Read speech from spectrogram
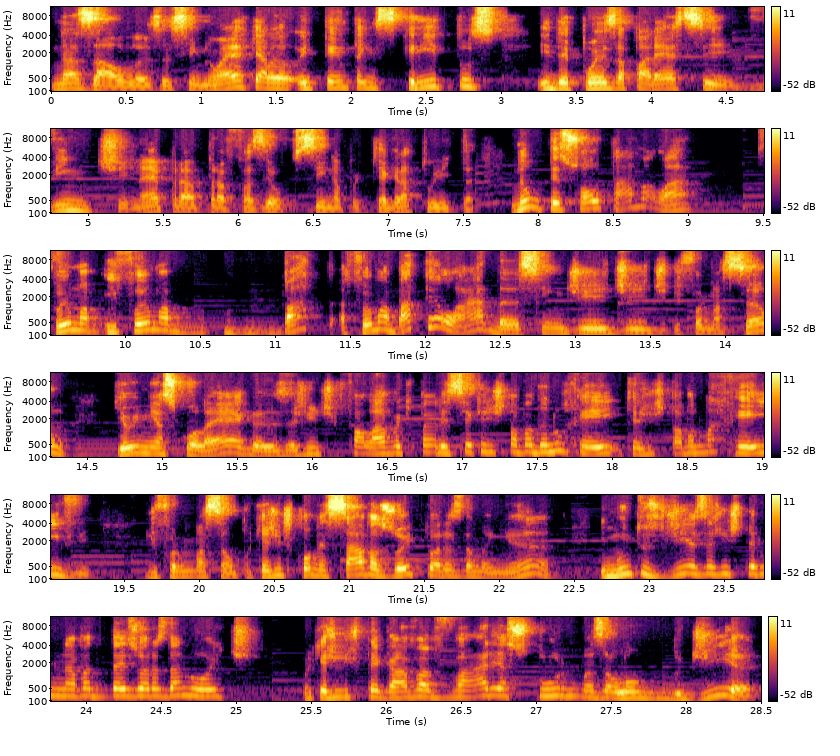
nas aulas, assim, não é aquela 80 inscritos e depois aparece 20, né, para fazer oficina, porque é gratuita. Não, o pessoal tava lá. Foi uma, e foi uma, foi uma batelada, assim, de, de, de formação, que eu e minhas colegas, a gente falava que parecia que a gente estava dando rei, que a gente estava numa rave de formação, porque a gente começava às 8 horas da manhã e muitos dias a gente terminava às 10 horas da noite, porque a gente pegava várias turmas ao longo do dia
